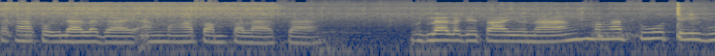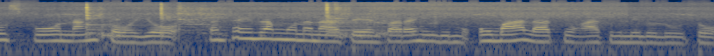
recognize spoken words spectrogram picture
Saka ko ilalagay ang mga pampalasa maglalagay tayo ng mga 2 tablespoon ng toyo. Tansyahin lang muna natin para hindi umalat yung ating niluluto.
